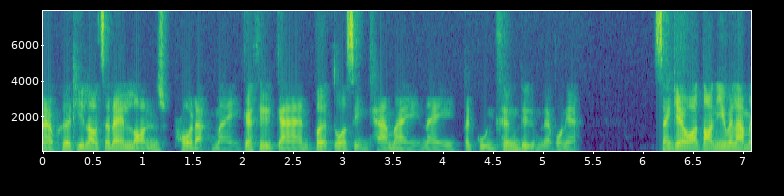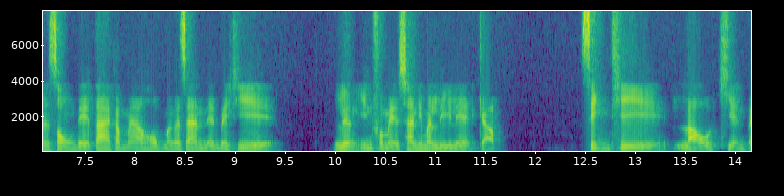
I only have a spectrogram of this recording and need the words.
มาเพื่อที่เราจะได้ launch product ใหม่ ก็คือการเปิดตัวสินค้าใหม่ในตระกูลเครื่องดื่มอะไรพวกนี้สังเกตว่าตอนนี้เวลามันส่ง Data กลับมาผมมันก็จะเน้นไปที่เรื่อง information ที่มัน relate กับสิ่งที่เราเขียนไป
